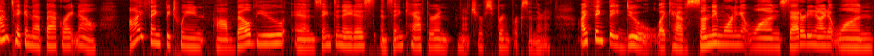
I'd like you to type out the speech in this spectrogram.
I'm taking that back right now. I think between uh, Bellevue and St. Donatus and St. Catherine, I'm not sure if Springbrook's in there or not. I think they do like have Sunday morning at one, Saturday night at one.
